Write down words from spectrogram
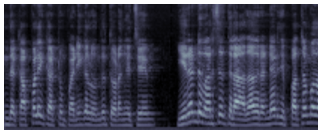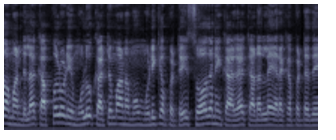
இந்த கப்பலை கட்டும் பணிகள் வந்து தொடங்குச்சு. இரண்டு வருஷத்தில் அதாவது ரெண்டாயிரத்தி பத்தொன்பதாம் ஆண்டில் கப்பலுடைய முழு கட்டுமானமும் முடிக்கப்பட்டு சோதனைக்காக கடலில் இறக்கப்பட்டது.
